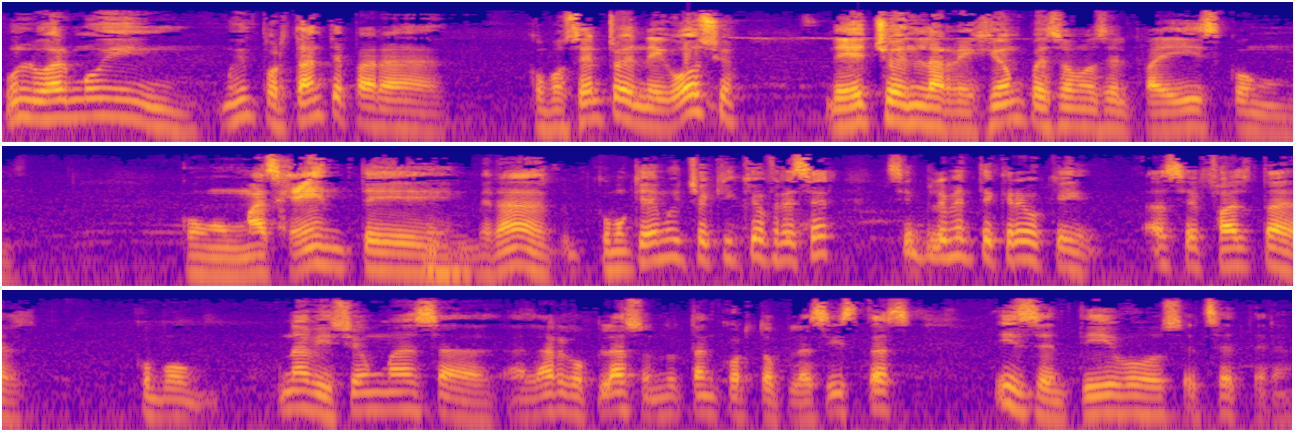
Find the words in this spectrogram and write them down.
un lugar muy, muy importante para, como centro de negocio. De hecho, en la región, pues somos el país con, con más gente, ¿verdad? Como que hay mucho aquí que ofrecer. Simplemente creo que hace falta como una visión más a, a largo plazo, no tan cortoplacistas, incentivos, etcétera.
